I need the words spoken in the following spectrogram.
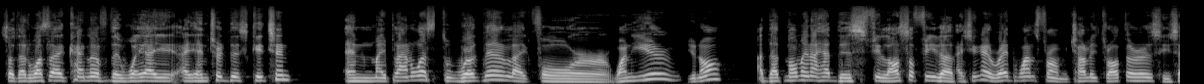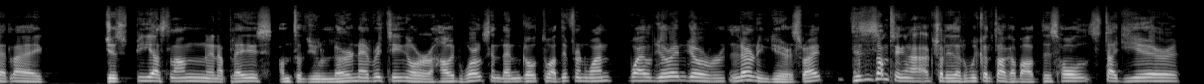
So that was like kind of the way I, I entered this kitchen and my plan was to work there like for one year, you know. At that moment, I had this philosophy that I think I read once from Charlie Trotters. He said, like, just be as long in a place until you learn everything or how it works and then go to a different one while you're in your learning years, right? This is something uh, actually that we can talk about this whole stagiaire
